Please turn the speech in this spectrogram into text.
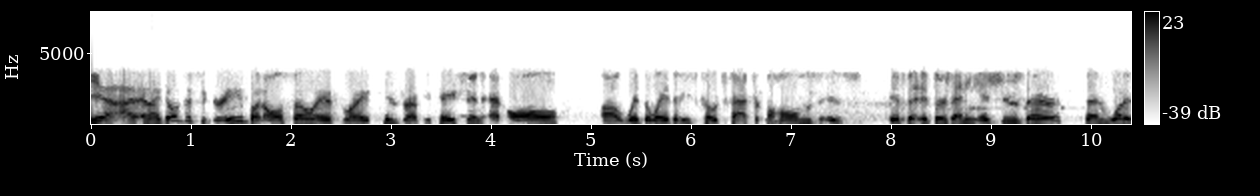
Yeah, I, and I don't disagree, but also if like his reputation at all uh, with the way that he's coached Patrick Mahomes is if if there's any issues there, then what is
